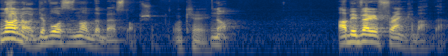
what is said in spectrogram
No, no, divorce is not the best option. Okay. No. I'll be very frank about that.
